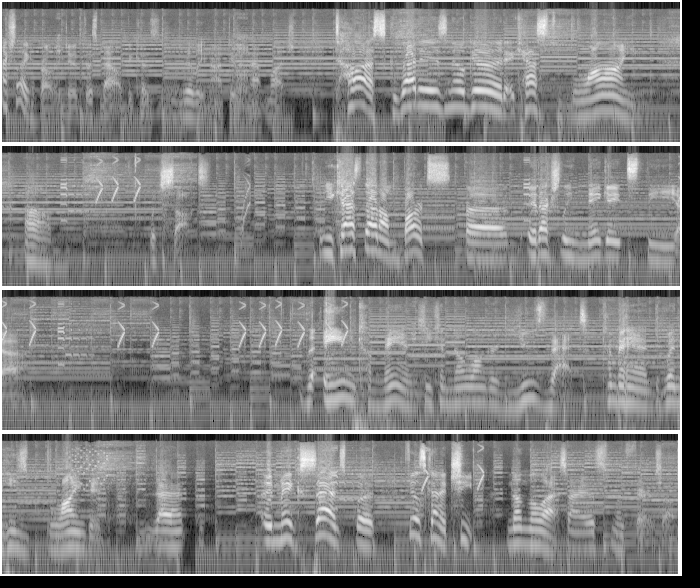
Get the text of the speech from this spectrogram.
Actually, I could probably do it this battle because it's really not doing that much. Tusk! That is no good! It casts Blind, um, which sucks. When you cast that on Bartz, uh, it actually negates the uh, the aim command. He can no longer use that command when he's blinded. That it makes sense, but feels kind of cheap nonetheless. Alright, let's move Faris up.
